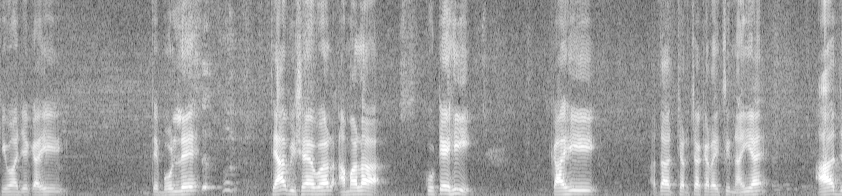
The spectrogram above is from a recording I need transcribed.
किंवा जे काही ते बोलले त्या विषयावर आम्हाला कुठेही काही आता चर्चा करायची नाही आहे. आज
